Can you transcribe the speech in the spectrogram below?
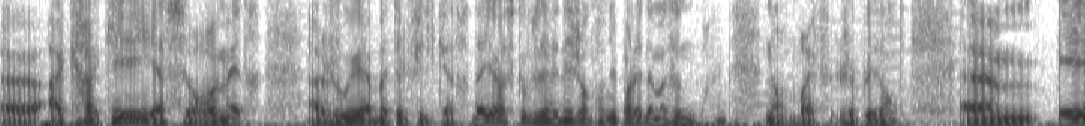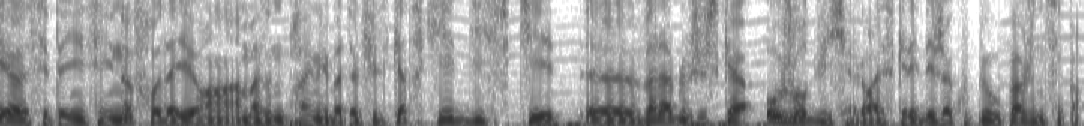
euh, à craquer et à se remettre à jouer à Battlefield 4 d'ailleurs est-ce que vous avez déjà entendu parler d'Amazon Prime? Non bref je plaisante. Euh, et c'était c'est une offre d'ailleurs Amazon Prime et Battlefield 4 qui est, qui est valable jusqu'à aujourd'hui. Alors est-ce qu'elle est déjà coupée ou pas? Je ne sais pas.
